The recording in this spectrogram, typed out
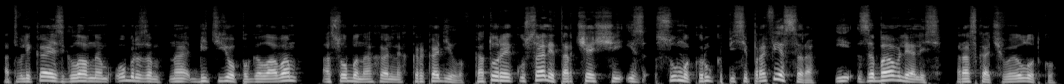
отвлекаясь главным образом на битье по головам особо нахальных крокодилов, которые кусали торчащие из сумок рукописи профессора и забавлялись, раскачивая лодку.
